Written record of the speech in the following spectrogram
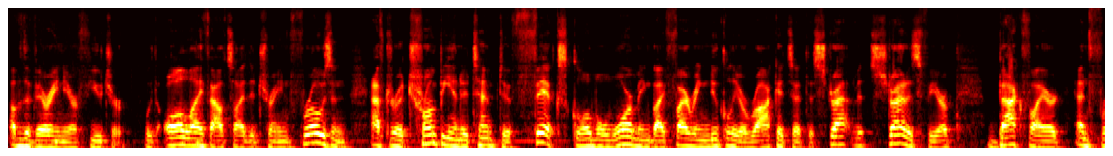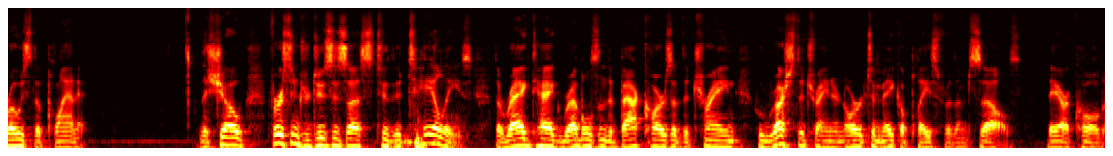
of the very near future, with all life outside the train frozen after a Trumpian attempt to fix global warming by firing nuclear rockets at the strat- stratosphere backfired and froze the planet. The show first introduces us to the tailies, the ragtag rebels in the back cars of the train who rush the train in order to make a place for themselves. They are called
